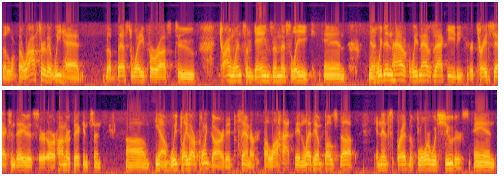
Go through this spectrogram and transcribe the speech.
the the roster that we had, the best way for us to try and win some games in this league. And you know, we didn't have we didn't have Zach Edey or Trayce Jackson Davis or, or Hunter Dickinson. Um, you know, we played our point guard at center a lot and let him post up and then spread the floor with shooters. And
